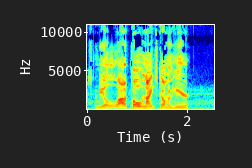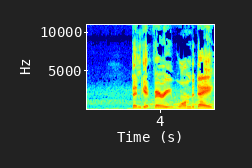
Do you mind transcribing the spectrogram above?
It's going to be a lot of cold nights coming here. Didn't get very warm today.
